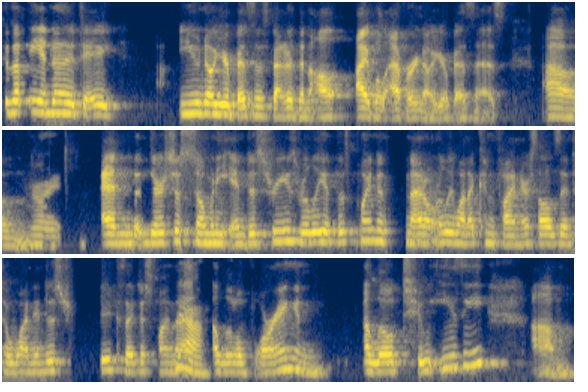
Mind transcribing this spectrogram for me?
Because at the end of the day, you know your business better than I'll, I will ever know your business. Um, right. And there's just so many industries really at this point, and I don't really want to confine ourselves into one industry because I just find that yeah. a little boring and a little too easy. Um,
